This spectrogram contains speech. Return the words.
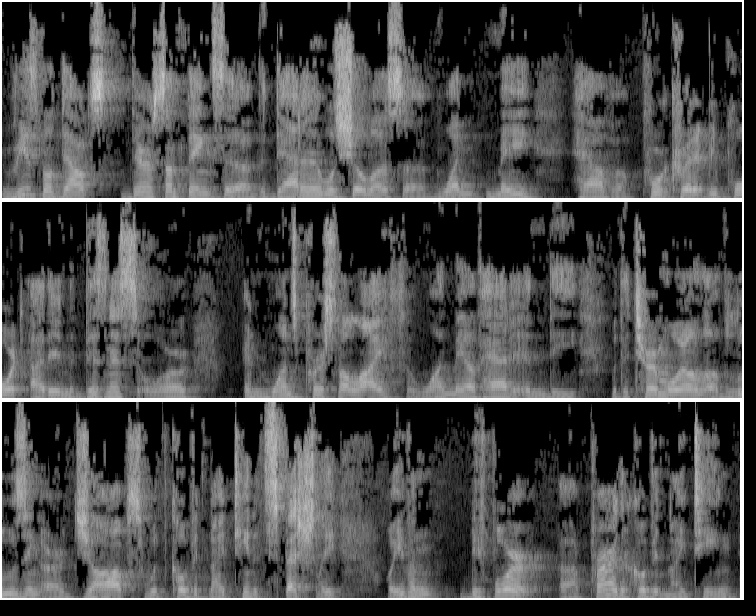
reasonable doubts, there are some things uh, the data will show us. Uh, one may have a poor credit report either in the business or in one's personal life. One may have had in the with the turmoil of losing our jobs with COVID nineteen, especially or even before, uh, prior to COVID 19,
